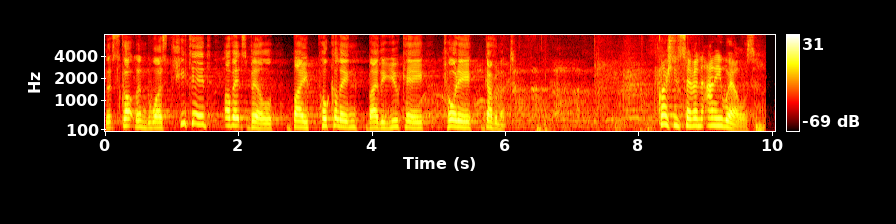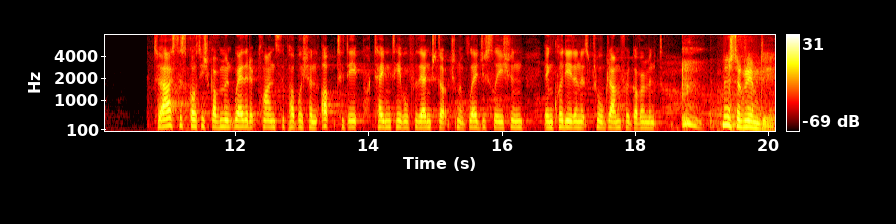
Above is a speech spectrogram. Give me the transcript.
that Scotland was cheated of its bill by pokeling by the UK Tory government. Question 7, Annie Wells. To ask the Scottish Government whether it plans to publish an up-to-date timetable for the introduction of legislation included in its programme for government. Minister Graham Day.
